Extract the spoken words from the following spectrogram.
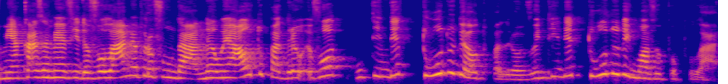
minha casa, minha vida, eu vou lá me aprofundar. Não, é alto padrão, eu vou entender tudo de alto padrão, eu vou entender tudo do imóvel popular.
